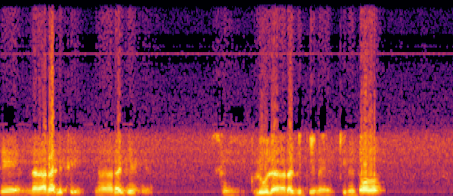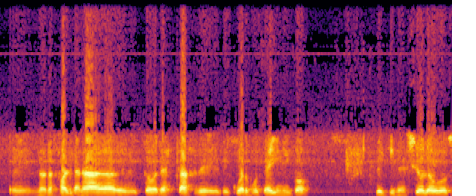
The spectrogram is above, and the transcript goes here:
Sí, la verdad que sí. La verdad que es un club, la verdad que tiene, tiene todo. Eh, no nos falta nada de toda la staff de, cuerpo técnico, de kinesiólogos,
